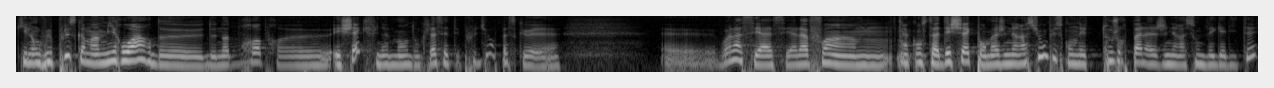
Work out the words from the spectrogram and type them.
qui l'ont vu plus comme un miroir de, notre propre euh, échec finalement. Donc là, c'était plus dur parce que voilà, c'est à, la fois un, constat d'échec pour ma génération, puisqu'on n'est toujours pas la génération de l'égalité.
